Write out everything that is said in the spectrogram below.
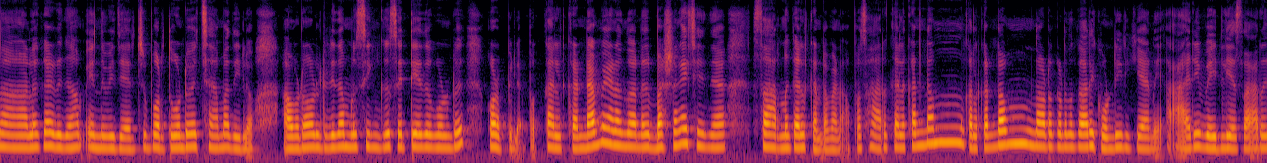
നാളെ കഴുകാം എന്ന് വിചാരിച്ച്. പുറത്ത് കൊണ്ട് വെച്ചാൽ മതിയല്ലോ. അവിടെ ഓൾറെഡി നമ്മൾ സിങ്ക് സെറ്റ് ചെയ്തുകൊണ്ട് കുഴപ്പമില്ല. അപ്പോൾ കൽക്കണ്ടം വേണമെന്ന് പറഞ്ഞാൽ ഭക്ഷണം കഴിച്ച് കഴിഞ്ഞാൽ സാറിന് കൽക്കണ്ടം വേണം. അപ്പോൾ സാറ് കൽക്കണ്ടം കൽക്കണ്ടം അവിടെ കിടന്ന് കറിക്കൊണ്ടിരിക്കുകയാണ്. ആര് വലിയ സാറ്?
